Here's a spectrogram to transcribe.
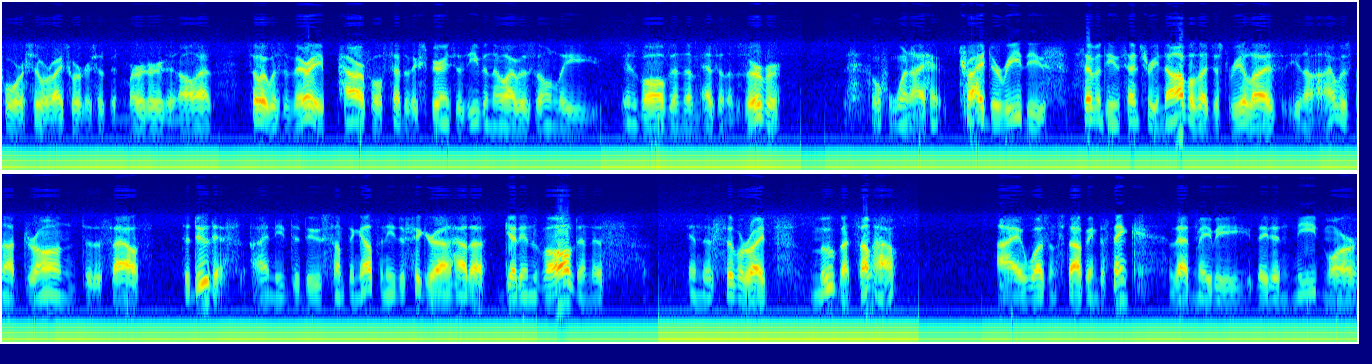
four civil rights workers had been murdered and all that. So it was a very powerful set of experiences, even though I was only involved in them as an observer. When I tried to read these 17th century novels, I just realized, you know, I was not drawn to the South to do this. I need to do something else. I need to figure out how to get involved in this in this civil rights movement somehow. I wasn't stopping to think that maybe they didn't need more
